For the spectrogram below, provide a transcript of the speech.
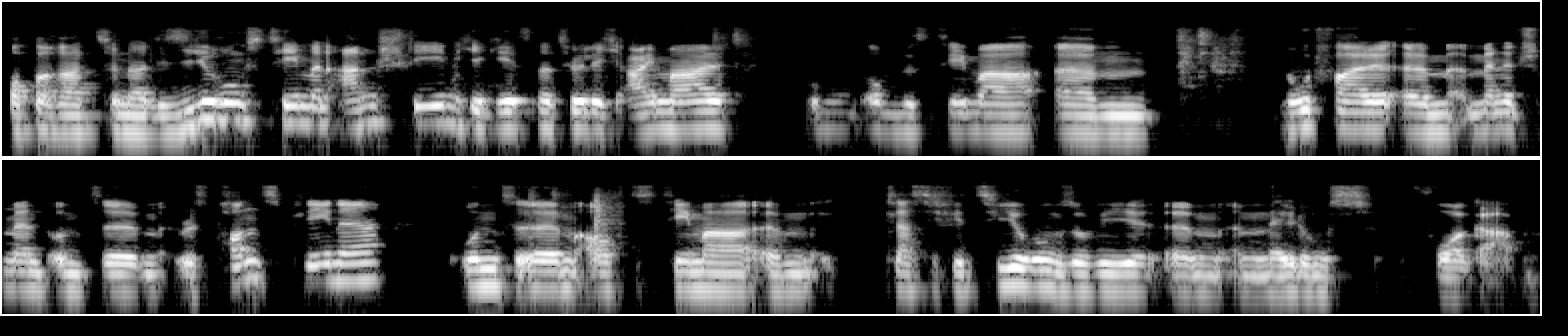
Operationalisierungsthemen anstehen. Hier geht es natürlich einmal um, um das Thema ähm, Notfallmanagement ähm, und ähm, Response-Pläne und ähm, auch das Thema ähm, Klassifizierung sowie ähm, Meldungsvorgaben.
